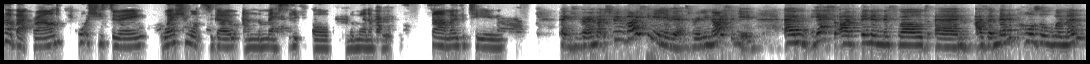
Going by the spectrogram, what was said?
her background, what she's doing, where she wants to go, and the message of the menopause. Sam, over to you. Thank you very much for inviting me, Olivia. It's really nice of you. Um, yes, I've been in this world um, as a menopausal woman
